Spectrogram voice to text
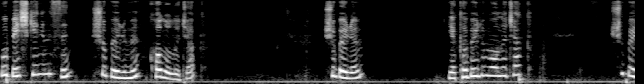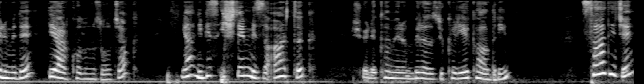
Bu beşgenimizin şu bölümü kol olacak. Şu bölüm yaka bölümü olacak. Şu bölümü de diğer kolumuz olacak. Yani biz işlemimizi artık şöyle kameramı biraz yukarıya kaldırayım. Sadece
